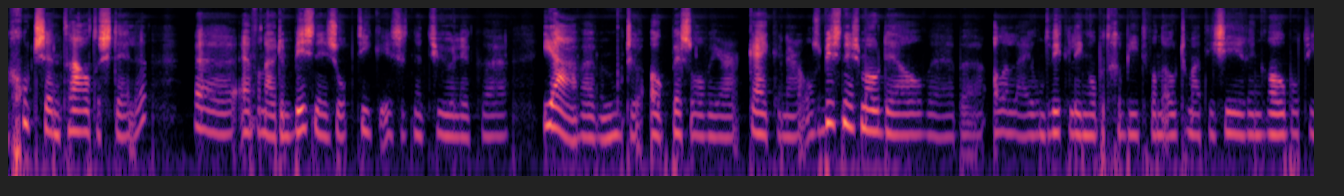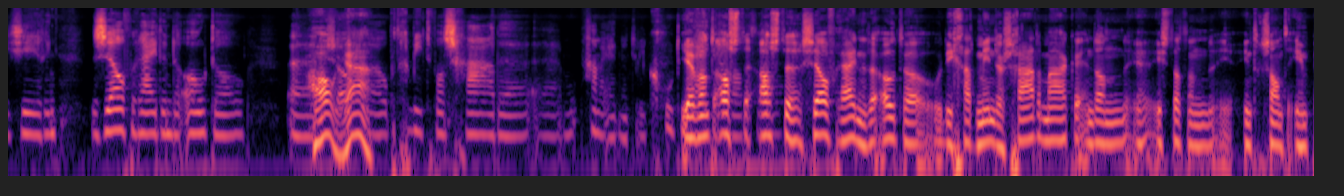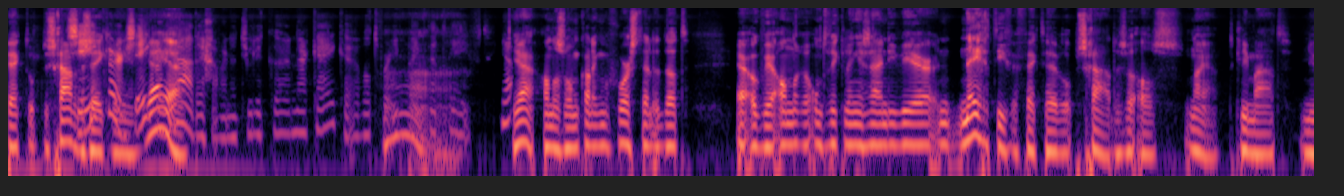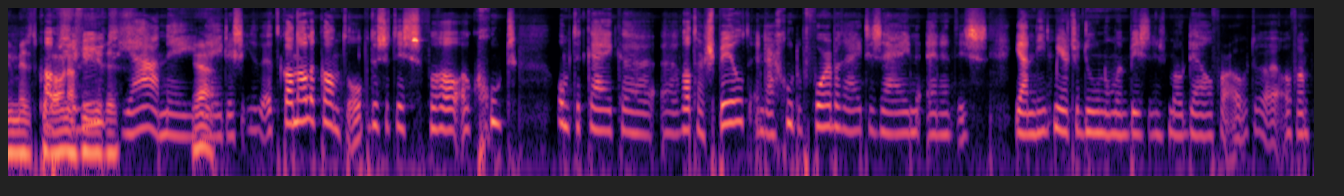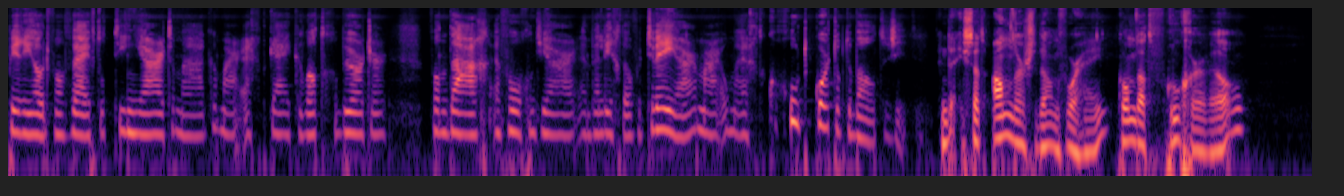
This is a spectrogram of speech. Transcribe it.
goed centraal te stellen. Uh, en vanuit een business optiek is het natuurlijk, uh, ja, we, we, moeten ook best wel weer kijken naar ons businessmodel. We hebben allerlei ontwikkelingen op het gebied van automatisering, robotisering, de zelfrijdende auto. Uh, oh, dus ook, ja. op het gebied van schade gaan wij natuurlijk goed Ja, want als de, als de zelfrijdende auto die gaat minder schade maken en dan is dat een interessante impact op de schadeverzekering. Zeker, zeker. Ja, ja. ja daar gaan we natuurlijk naar kijken wat voor impact ah. dat heeft. Ja. ja, andersom kan ik me voorstellen dat er ook weer andere ontwikkelingen zijn die weer een negatief effect hebben op schade. Zoals nou ja, het klimaat, nu met het coronavirus. Absoluut. Ja, nee, ja. nee. Dus het kan alle kanten op. Dus het is vooral ook goed om te kijken uh, wat er speelt en daar goed op voorbereid te zijn. En het is ja, niet meer te doen om een businessmodel voor over een periode van vijf tot tien jaar te maken. Maar echt kijken wat gebeurt er vandaag en volgend jaar en wellicht over twee jaar. Maar om echt goed kort op de bal te zitten. En is dat anders dan voorheen? Kon dat vroeger wel?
